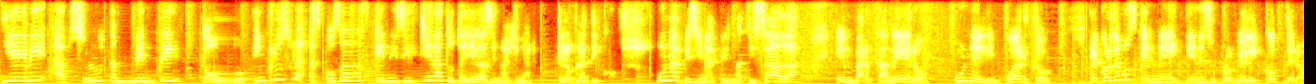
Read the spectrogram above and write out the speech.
tiene absolutamente todo, incluso las cosas que ni siquiera tú te llegas a imaginar. Te lo platico. Una piscina climatizada, embarcadero, un helipuerto. Recordemos que Nate tiene su propio helicóptero.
